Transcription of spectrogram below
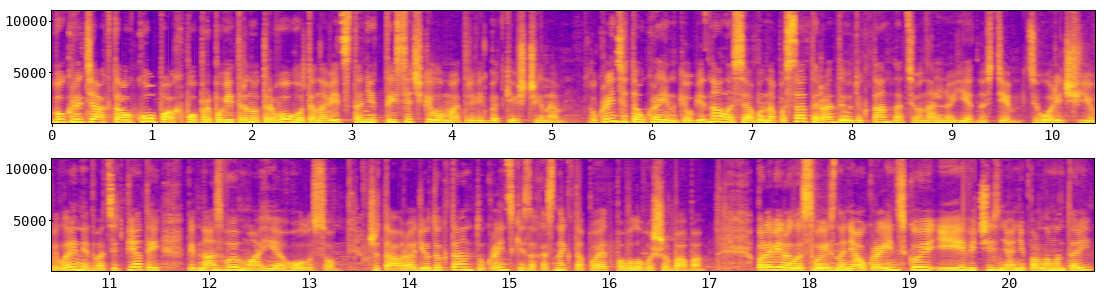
В укриттях та окопах, попри повітряну тривогу та на відстані тисяч кілометрів від батьківщини, українці та українки об'єдналися, аби написати радіодиктант національної єдності. Цьогоріч ювілейний 25-й під назвою Магія голосу. Читав радіодиктант український захисник та поет Павло Вишебаба. Перевірили свої знання української і вітчизняні парламентарі.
